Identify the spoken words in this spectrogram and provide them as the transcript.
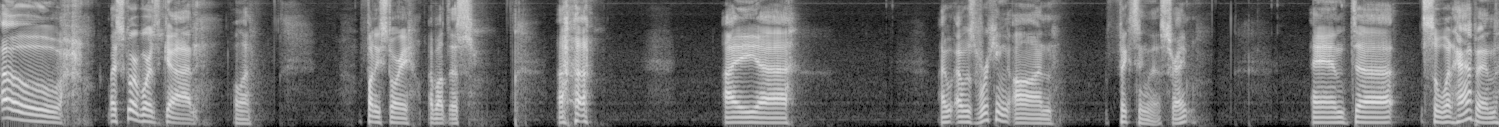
Oh, my scoreboard's gone. Hold on. Funny story about this. Uh, I, uh, I I was working on fixing this, right? And uh, so what happened?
